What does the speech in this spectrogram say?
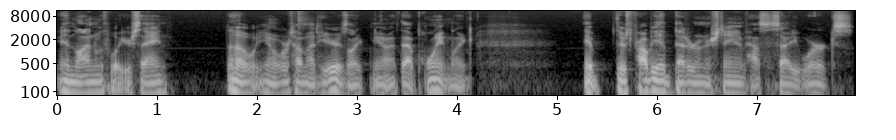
in line with what you're saying. Uh, you know, what we're talking about here is like, you know, at that point, like, it, there's probably a better understanding of how society works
